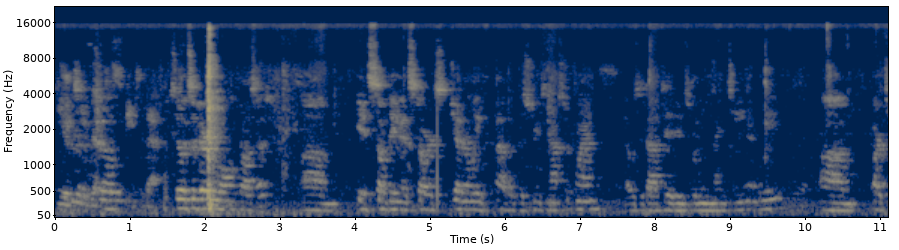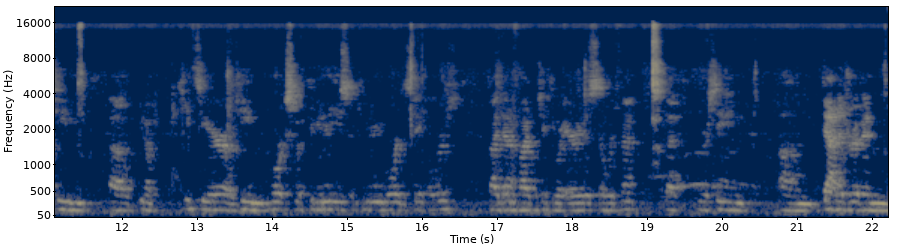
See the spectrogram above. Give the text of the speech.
DOT rep to speak to that. So it's a very long process. Um, it's something that starts generally out of the streets master plan that was adopted in twenty nineteen, I believe. Um, our team, uh, you know, Keith's here, our team works with communities and community boards and stakeholders to identify particular areas. So been, that we're seeing, um, data-driven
